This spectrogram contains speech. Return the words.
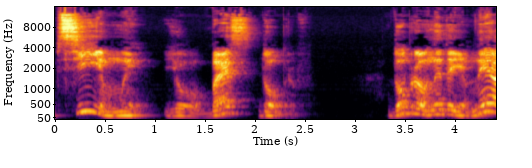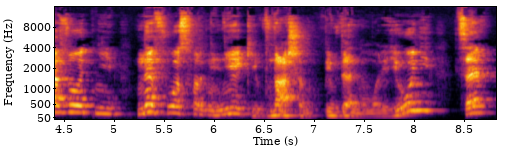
Сіємо ми його без добрив. Добрива не даємо ні азотні, ні фосфорні, ніякі. В нашому південному регіоні це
